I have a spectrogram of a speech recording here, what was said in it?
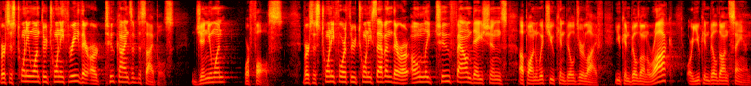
Verses 21 through 23, there are two kinds of disciples genuine or false. Verses 24 through 27, there are only two foundations upon which you can build your life. You can build on a rock or you can build on sand.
